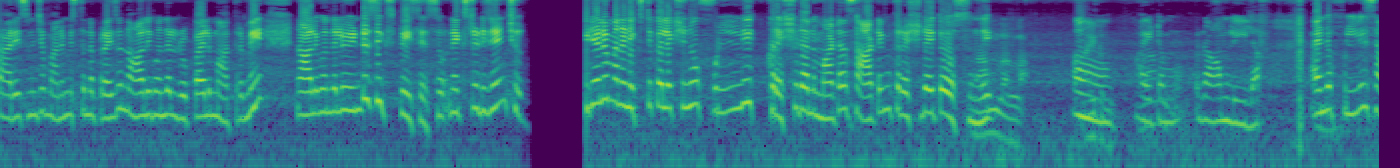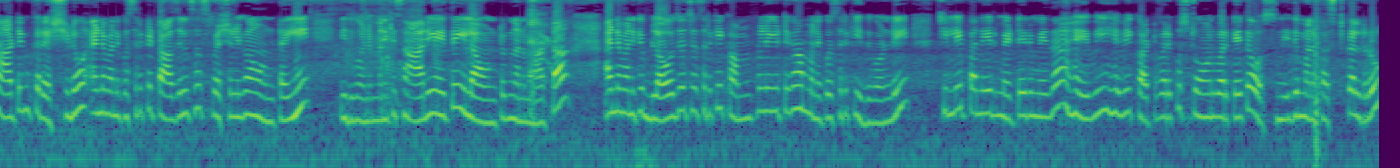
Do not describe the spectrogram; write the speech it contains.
సారీస్ నుంచి మనం ఇస్తున్న ప్రైస్ నాలుగు వందల రూపాయలు మాత్రమే. నాలుగు వందలు into six pieces next design చూద్దాం వీడియోలో మన నెక్స్ట్ కలెక్షన్ ఫుల్లీ క్రష్డ్ అనమాట సాటిన్ క్రష్డ్ అయితే వస్తుంది. Item Ram Leela. And fully satin crushed. And మనకి వచ్చరికి టాజిల్స్ స్పెషల్గా ఉంటాయి. ఇదిగోండి మనకి సారీ అయితే ఇలా ఉంటుందన్నమాట. అండ్ మనకి బ్లౌజ్ వచ్చేసరికి కంప్లీట్గా మనకి వచ్చరికి ఇదిగోండి చిల్లీ పన్నీర్ మెటీరియల్ మీద హెవీ హెవీ కట్ వరకు స్టోన్ వర్క్ అయితే వస్తుంది. ఇది మన first colour.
